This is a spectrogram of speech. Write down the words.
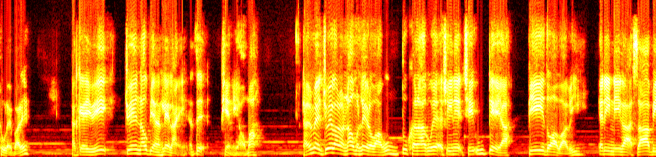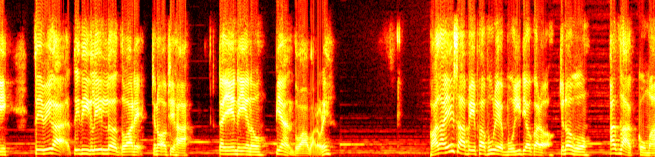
ထုတ်လိုက်ပါတယ်အကယ်၍ ကျွဲနောက်ပြန်လှည့်လိုက်ရင်အစ်စ်ဖြစ်နေအောင်ပါဒါပေမဲ့ကျွဲကတော့နောက်မလှည့်တော့ပါဘူးသူ့ခန္ဓာကိုယ်ရဲ့အရှိန်နဲ့ခြေဦးတဲ့ရာပြေးသွားပါပြီအဲ့ဒီနေ့ကစားပြီးသေဘေးကတီတီကလေးလွတ်သွားတဲ့ကျွန်တော်အဖြစ်ဟာတရင်တရင်လုံးပြန့်သွားပါတော့တယ်ဘာသာရေးစာပေဖတ်ဖူးတဲ့ဘိုးကြီးတယောက်ကတော့ကျွန်တော်ကိုအတ္တကုံမာ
